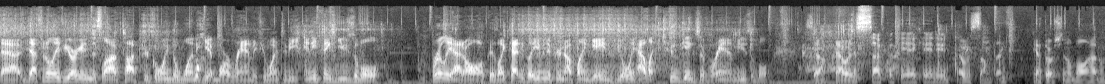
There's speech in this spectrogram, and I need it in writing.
Uh, definitely, if you are getting this laptop, you're going to want to get more RAM if you want it to be anything usable really at all because like technically even if you're not playing games you only have like two gigs of ram usable so that was suck with the AK, dude. that was something you have to throw a snowball at him.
